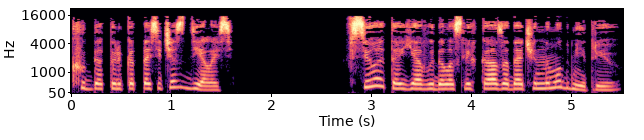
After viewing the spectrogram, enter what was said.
Куда только та сейчас делась. Все это я выдала слегка озадаченному Дмитрию.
